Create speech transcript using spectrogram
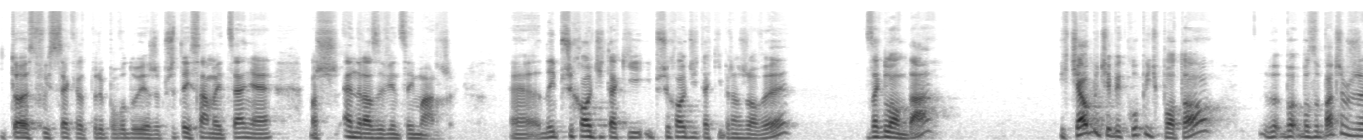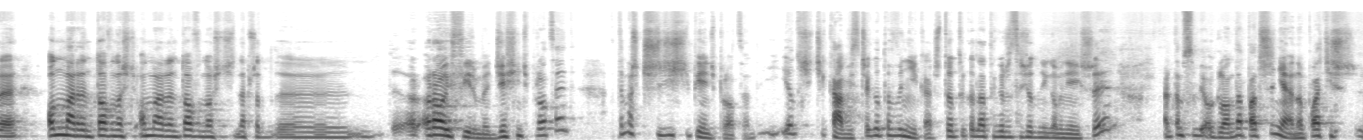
I to jest twój sekret, który powoduje, że przy tej samej cenie masz N razy więcej marży. E, no i przychodzi taki, i przychodzi taki branżowy, zagląda i chciałby ciebie kupić po to, bo, bo zobaczył, że on ma rentowność, on ma rentowność na przykład yy, ROI firmy 10%, a ty masz 35%. I on się ciekawi, z czego to wynika. Czy to tylko dlatego, że jesteś od niego mniejszy, ale tam sobie ogląda, patrzy, nie, no płacisz, yy,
